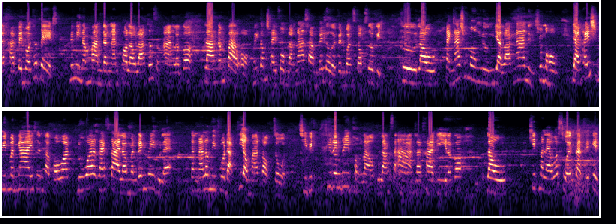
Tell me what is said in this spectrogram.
นะคะ เป็น water base ไม่มีน้ำมันดังนั้นพอเราล้างเครื่องสำอาง แล้วก็ล้างน้ำเปล่าออกไม่ต้องใช้โฟมล้างหน้าซ้ำได้เลย เป็น one stop service คือเราแต่งหน้าชั่วโมงหนึ่งอย่าล้างหน้าหนึ่งชั่วโมง อยากให้ชีวิตมันง่ายขึ้นค่ะ เพราะว่ารู้ว่าไลฟ์สไตล์เรามันเร่งรีบอยู่แล้ว ดังนั้นเรามีโปรดักที่ออกมาตอบโจทย์ ชีวิตที่เร่งรีบของเราคือล้างสะอาด ราคาดี แล้วก็เราคิดมาแล้วว่าสวยตั้งแต่แพคเกจ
